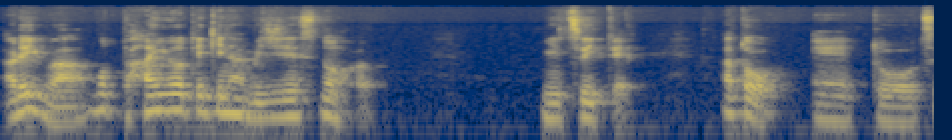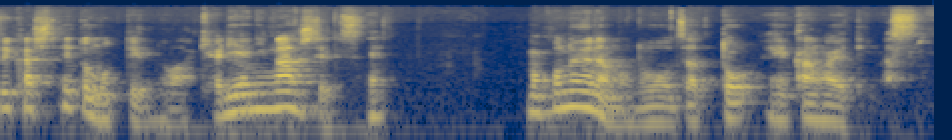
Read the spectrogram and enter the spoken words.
あるいはもっと汎用的なビジネスノウハウについて、あと、えっ、ー、と、追加したいと思っているのは、キャリアに関してですね。まこのようなものをざっと考えています。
